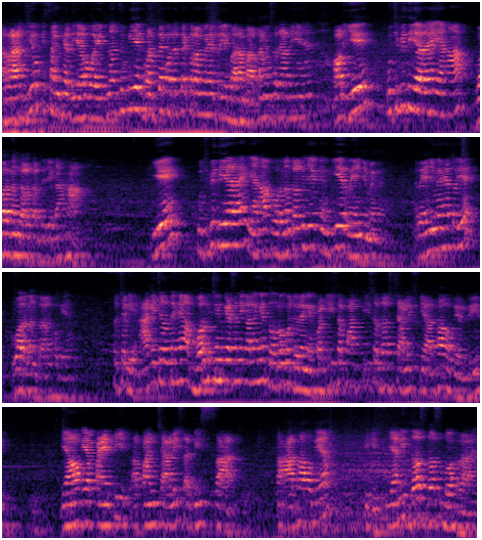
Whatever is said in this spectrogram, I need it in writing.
राज्यों की संख्या दिया हुआ है इतना, चूँकि ये घटते बढ़ते क्रम में है तो ये बारह वार्ता में सजा दिए हैं। और ये कुछ भी दिया रहा है, यहाँ वर्गंतल कर दीजिएगा। हाँ ये कुछ भी दिया है, यहाँ वर्गंतल कीजिएगा क्योंकि ये रेंज में है। रेंज में है तो ये वर्गंतराल हो गया। तो चलिए, आगे चलते हैं। अब वर्ग चिन्ह कैसे निकालेंगे? दोनों को जोड़ेंगे। पच्चीस और पाँच, तीस और दस, चालीस के आधा हो गया, बीस। यहाँ हो गया पैंतीस और पाँच चालीस और बीस साठ। तो आधा हो गया तीस। यानी दस दस बढ़ रहा है।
